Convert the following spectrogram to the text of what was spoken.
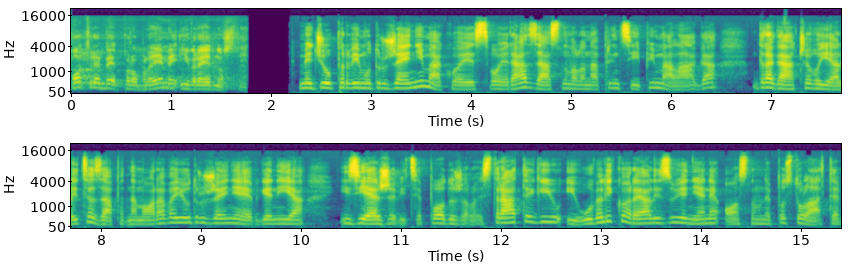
potrebe, probleme i vrednosti. Među prvim udruženjima koje je svoj rad zasnovalo na principima Laga, Dragačevo Jelica Zapadna Morava i udruženje Evgenija iz Ježevice podužalo je strategiju i uveliko realizuje njene osnovne postulate.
